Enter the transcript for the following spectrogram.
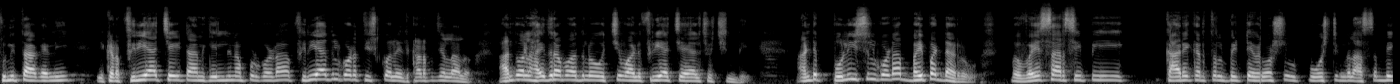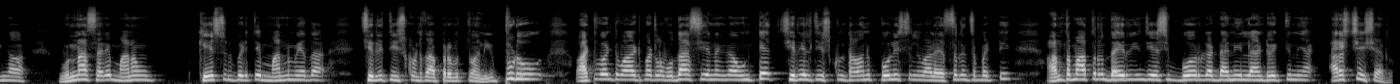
సునీత కానీ ఇక్కడ ఫిర్యాదు చేయడానికి వెళ్ళినప్పుడు కూడా ఫిర్యాదులు కూడా తీసుకోలేదు కడప జిల్లాలో. అందువల్ల హైదరాబాద్లో వచ్చి వాళ్ళు ఫిర్యాదు చేయాల్సి వచ్చింది. అంటే పోలీసులు కూడా భయపడ్డారు. వైఎస్ఆర్సీపీ కార్యకర్తలు పెట్టే సోషల్ పోస్టింగ్లు అసభ్యంగా ఉన్నా సరే మనం కేసులు పెడితే మన మీద చర్య తీసుకుంటుంది ఆ ప్రభుత్వాన్ని ఇప్పుడు అటువంటి వాటి పట్ల ఉదాసీనంగా ఉంటే చర్యలు తీసుకుంటామని పోలీసులు వాళ్ళు హెచ్చరించబట్టి అంత మాత్రం ధైర్యం చేసి బోరుగడ్డ అని లాంటి వ్యక్తిని అరెస్ట్ చేశారు.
